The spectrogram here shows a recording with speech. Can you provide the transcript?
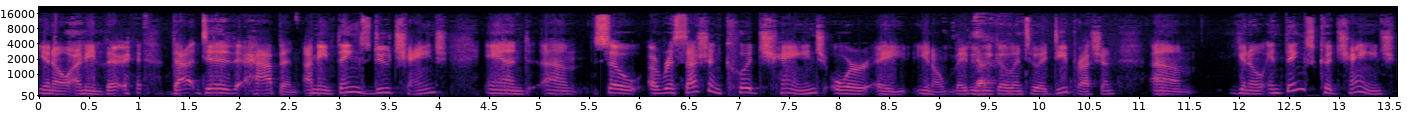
You know, I mean, there that did happen. I mean, things do change, and um, so a recession could change, or a, you know, maybe Yeah. we go into a depression. Um, you know, and things could change,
